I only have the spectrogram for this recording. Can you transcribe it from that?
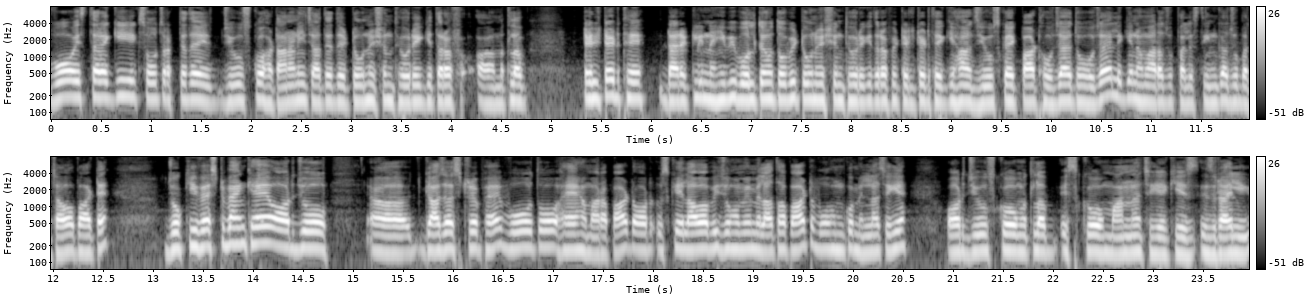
वो इस तरह की एक सोच रखते थे ज्यूज़ को हटाना नहीं चाहते थे टू नेशन थ्योरी की तरफ़ आ, मतलब टिल्टेड थे डायरेक्टली नहीं भी बोलते हो तो भी टू नेशन थ्योरी की तरफ़ ही टिल्टेड थे कि हाँ ज्यूज़ का एक पार्ट हो जाए तो हो जाए, लेकिन हमारा जो फ़लस्तीन का जो बचा हुआ पार्ट है, जो कि वेस्ट बैंक है और जो गाजा स्ट्रिप है, वो तो है हमारा पार्ट और उसके अलावा भी जो हमें मिला था पार्ट वो हमको मिलना चाहिए और ज्यूज़ को मतलब इसको मानना चाहिए कि इसराइल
